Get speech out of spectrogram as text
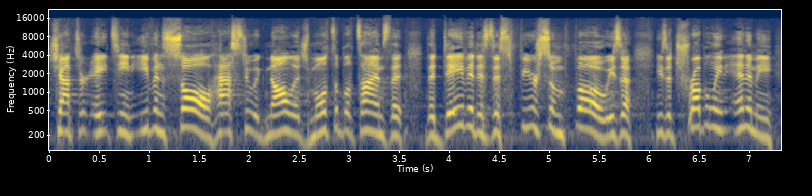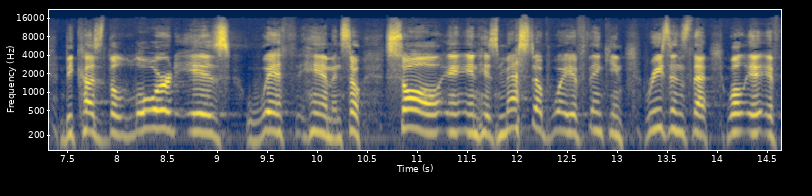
chapter 18, even Saul has to acknowledge multiple times that, that David is this fearsome foe. He's a, he's a troubling enemy because the Lord is with him. And so Saul, in, in his messed up way of thinking, reasons that, well, if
